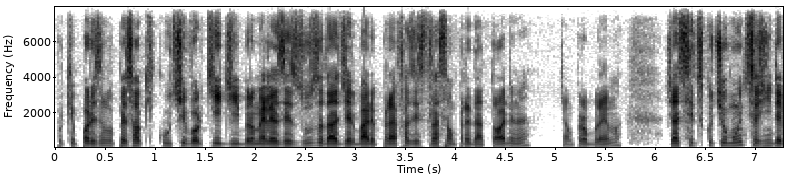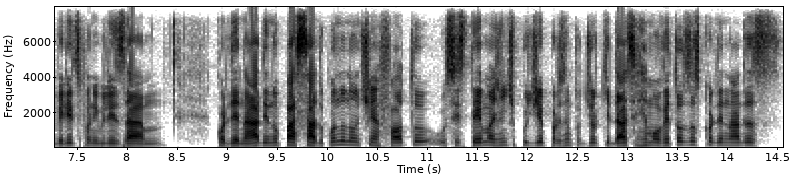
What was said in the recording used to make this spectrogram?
porque, por exemplo, o pessoal que cultiva orquídea e bromélia às vezes usa dado de herbário para fazer extração predatória, né? Que é um problema. Já se discutiu muito se a gente deveria disponibilizar coordenada e no passado, quando não tinha foto, o sistema a gente podia, por exemplo, de orquidácea remover todas as coordenadas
